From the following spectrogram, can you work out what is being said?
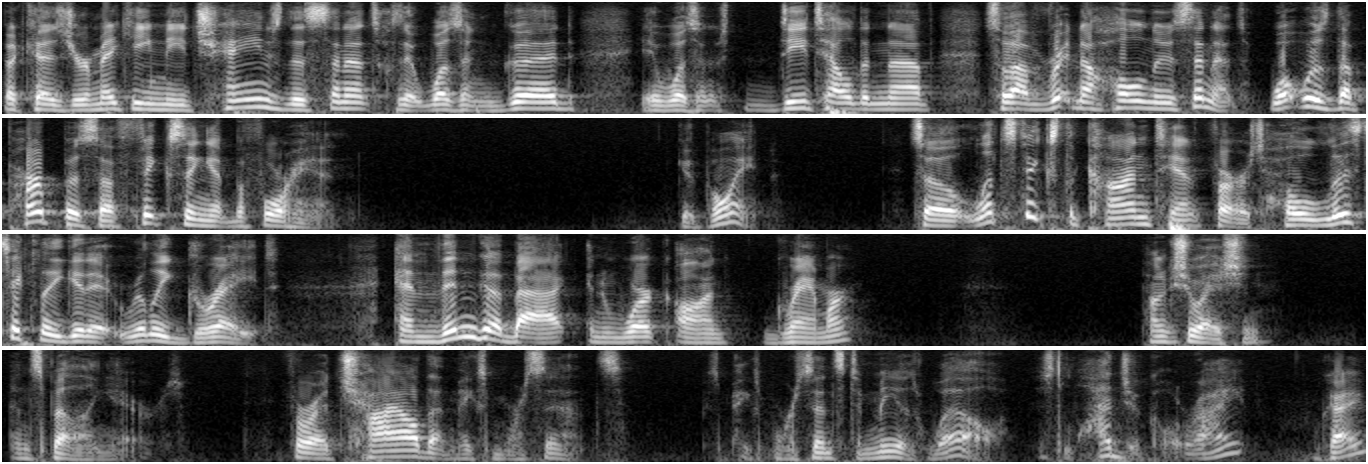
Because you're making me change the sentence because it wasn't good, it wasn't detailed enough, so I've written a whole new sentence. What was the purpose of fixing it beforehand? Good point. So let's fix the content first, holistically get it really great, and then go back and work on grammar, punctuation, and spelling errors. For a child, that makes more sense. This makes more sense to me as well. It's logical, right? Okay?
